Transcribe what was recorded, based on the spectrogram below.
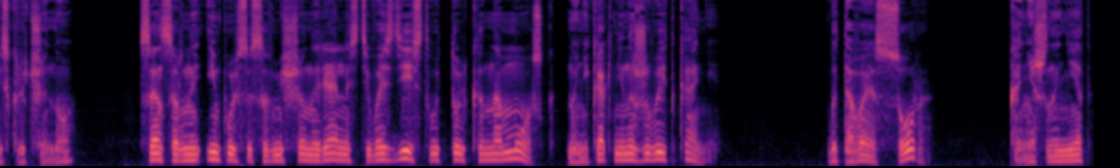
Исключено. Сенсорные импульсы совмещенной реальности воздействуют только на мозг, но никак не на живые ткани. Бытовая ссора? Конечно, нет.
